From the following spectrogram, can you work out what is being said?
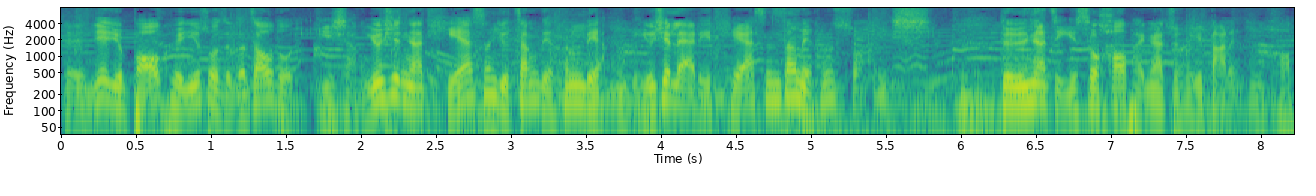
对，也就包括你说这个找对象，有些人家天生就长得很靓丽，有些男的天生长得很帅气，对，人家这一手好牌，人家最后也打得很好。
